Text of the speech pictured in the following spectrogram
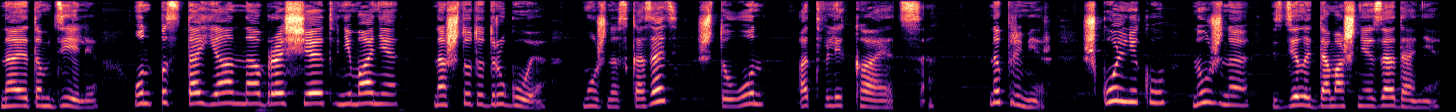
на этом деле, он постоянно обращает внимание на что-то другое, можно сказать, что он отвлекается. Например, школьнику нужно сделать домашнее задание.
